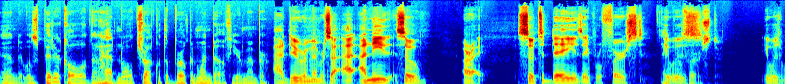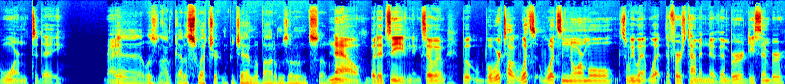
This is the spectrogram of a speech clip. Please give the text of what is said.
and it was bitter cold. And I had an old truck with a broken window, if you remember. I do remember. So I, I need so all right. So today is April first. It April was first. it was warm today. Right. Yeah, it was. I've got a sweatshirt and pajama bottoms on, so Now, but it's evening. So um, but but we're talking what's what's normal so we went what the first time in November, December?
